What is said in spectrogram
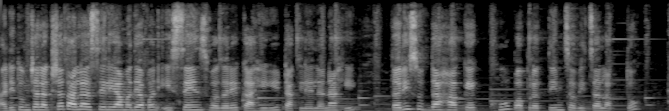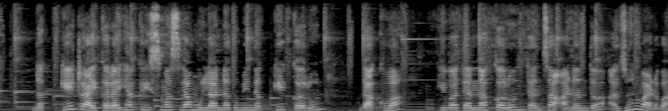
आणि तुमच्या लक्षात आलं असेल यामध्ये आपण इसेन्स वगैरे काहीही टाकलेलं नाही तरी सुद्धा हा केक खूप अप्रतिम चवीचा लागतो. नक्की ट्राय करा. ह्या क्रिसमसला मुलांना तुम्ही नक्की करून दाखवा किंवा त्यांना करून त्यांचा आनंद अजून वाढवा.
